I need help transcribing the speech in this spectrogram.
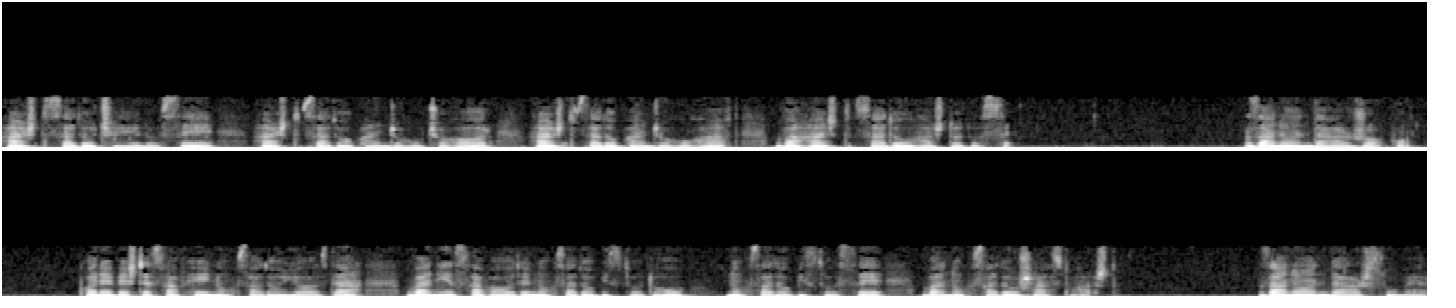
843 854 857 و 883 زنان در ژاپن. پانوشت صفحه 911 و نیز صفحات 922 923 و 968 زنان در سومر.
